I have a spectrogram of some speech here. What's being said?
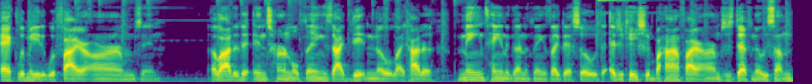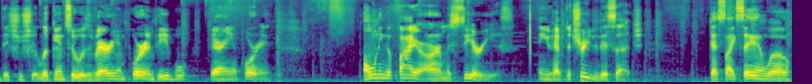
acclimated with firearms and a lot of the internal things I didn't know, like how to maintain a gun and things like that. So the education behind firearms is definitely something that you should look into. It's very important, people. Very important. Owning a firearm is serious, and you have to treat it as such. That's like saying, well,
